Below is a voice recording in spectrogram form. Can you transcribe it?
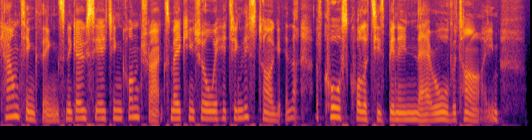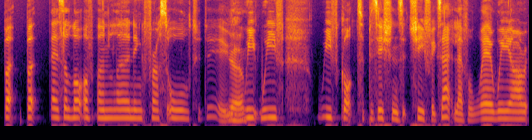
counting things, negotiating contracts, making sure we're hitting this target. And that, of course, quality's been in there all the time but but there's a lot of unlearning for us all to do. Yeah. We we've we've got to positions at chief exec level where we are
